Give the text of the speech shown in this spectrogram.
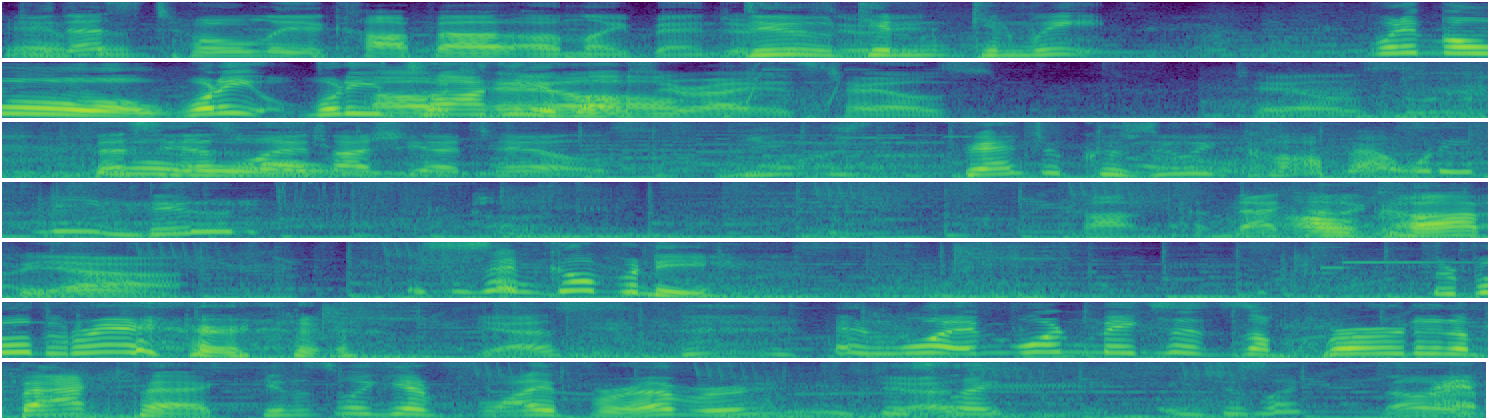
Yeah, Dude, that's man. totally a cop out on like Banjo. Dude, can can we? What? Whoa, whoa, whoa, what are you? What are you oh, talking tails, about? You're right. It's tails. Tails. That's that's why I thought she had tails. Banjo Kazooie cop out? What do you mean, dude? Cop, that Oh, kind of copy, Yeah. It's the same company. They're both rare. Yes. and what one makes it a bird in a backpack. Yeah, That's why he can't fly forever. He's just Yes. like he's just like No. it-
